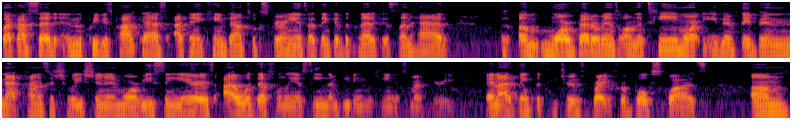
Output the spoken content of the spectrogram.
like I said in the previous podcast, I think it came down to experience. I think if the Connecticut Sun had um, more veterans on the team, or even if they've been in that kind of situation in more recent years, I would definitely have seen them beating the Phoenix Mercury. And I think the future is bright for both squads. Um,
